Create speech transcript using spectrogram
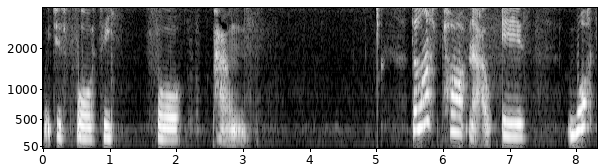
which is 44 pounds. The last part now is what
